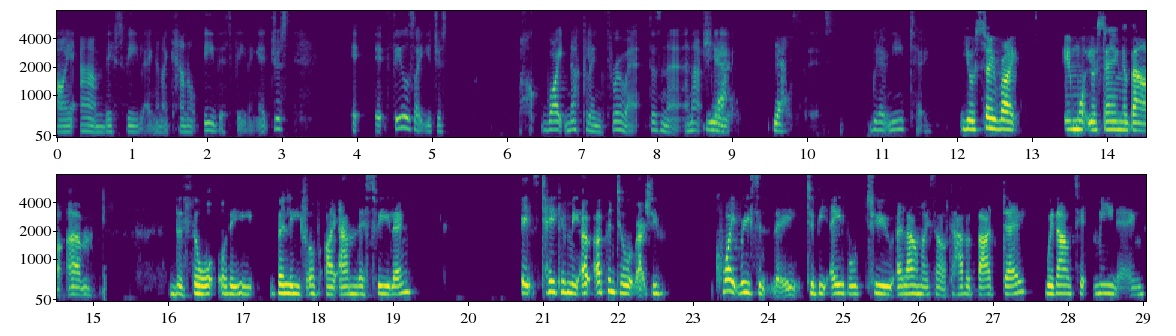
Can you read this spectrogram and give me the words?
i am this feeling and i cannot be this feeling it just it it feels like you're just white knuckling through it, doesn't it? And actually, yeah. yes, we don't need to. You're so right in what you're saying about um, the thought or the belief of I am this feeling. It's taken me up, until actually quite recently to be able to allow myself to have a bad day without it meaning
